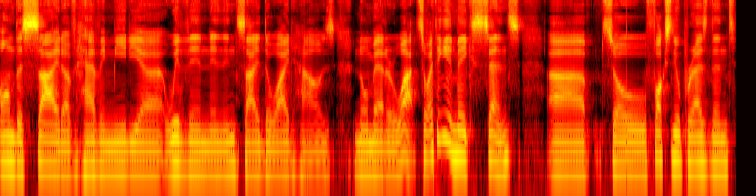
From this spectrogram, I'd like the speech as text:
on the side of having media within and inside the White House, no matter what. So I think it makes sense. Uh, so Fox News president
